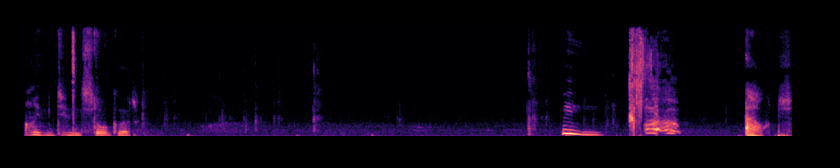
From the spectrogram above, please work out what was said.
I'm doing so good. Whee! Ouch.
